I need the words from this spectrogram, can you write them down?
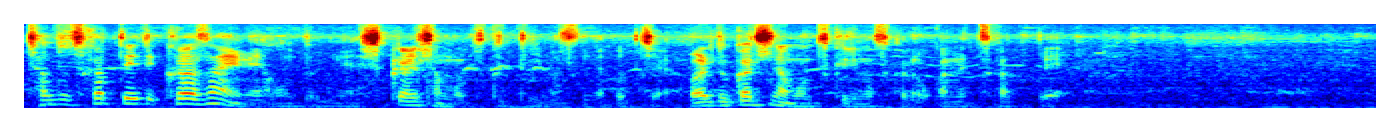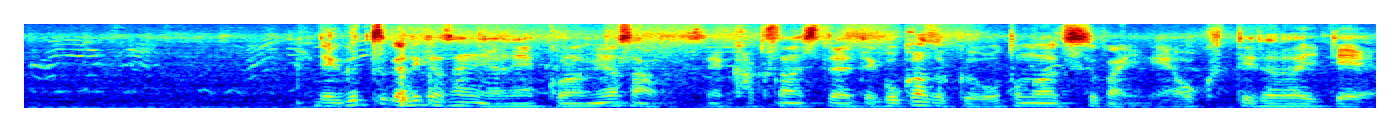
ちゃんと使っていてくださいね本当にね。しっかりしたもの作ってきますんでこっちは。割とガチなもの作りますからお金使って。でグッズができた際にはねこの皆さんですね拡散していただいてご家族お友達とかにね送っていただいて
